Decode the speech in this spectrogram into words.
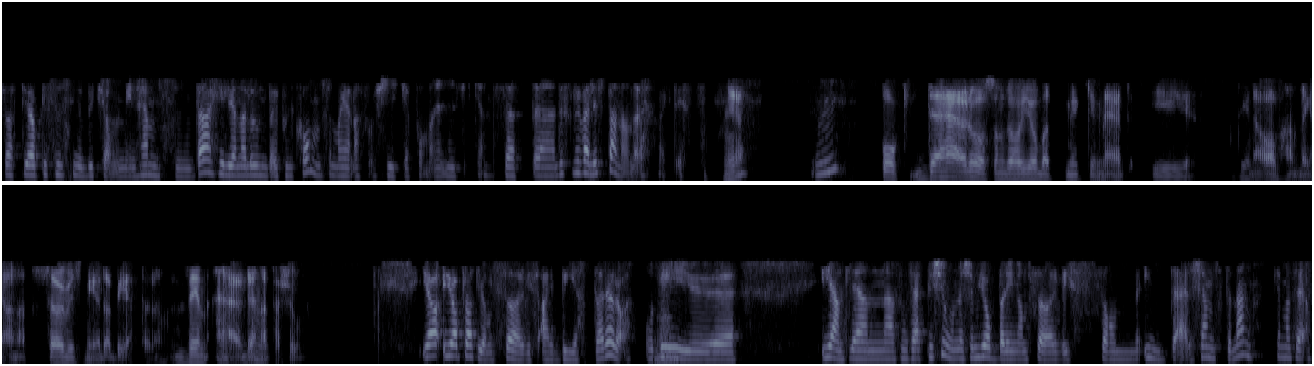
så att jag precis nu blir klar med min hemsida, helenalundberg.com, som man gärna får kika på om man är nyfiken. Så att eh, det ska bli väldigt spännande faktiskt. Ja. Mm. Och det här då som du har jobbat mycket med i dina avhandlingar, annat, servicemedarbetaren. Vem är denna person? Ja, jag pratar ju om servicearbetare då. Och det är ju eh, egentligen som säga, personer som jobbar inom service som inte är tjänstemän, kan man säga.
